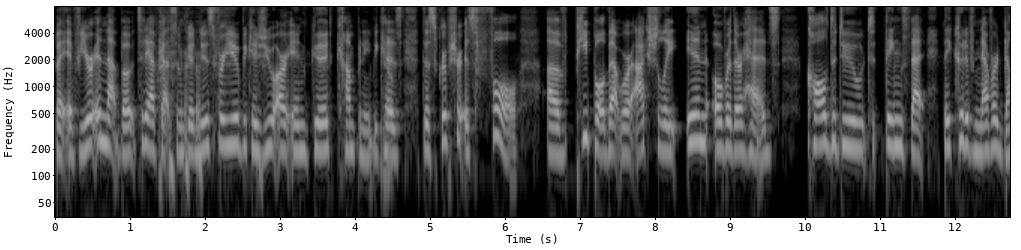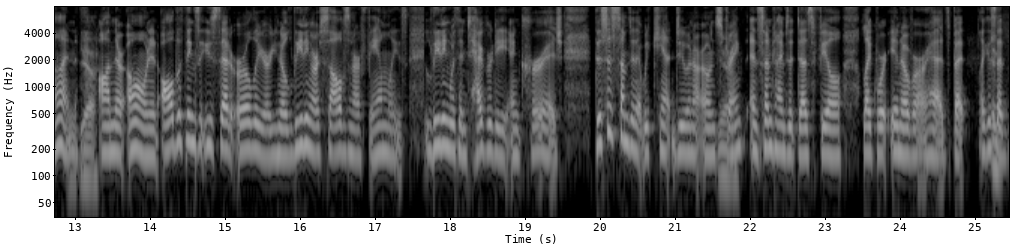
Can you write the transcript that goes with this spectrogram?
But if you're in that boat today, I've got some good news for you because you are in good company because the scripture is full of people that were actually in over their heads, called to do t- things that they could have never done Yeah. on their own. And all the things that you said earlier, you know, leading ourselves and our families, leading with integrity and courage. This is something that we can't do in our own strength. And sometimes it does feel like we're in over our heads. But like I said,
